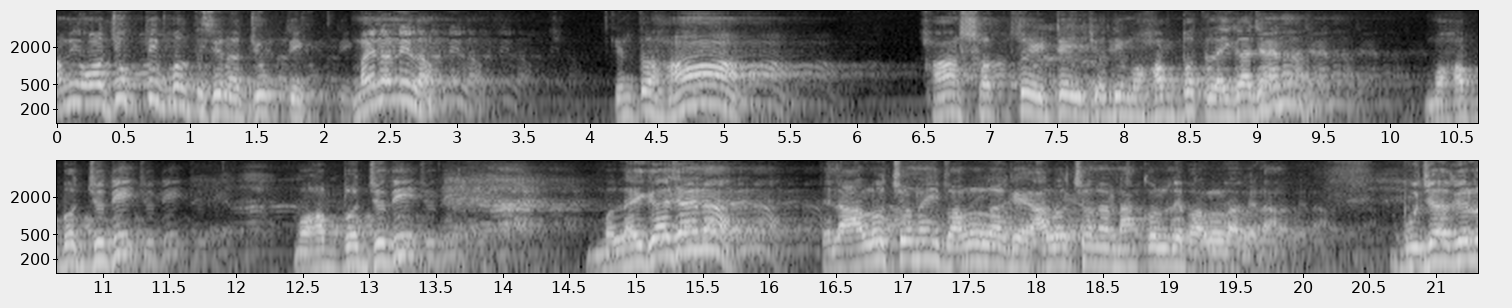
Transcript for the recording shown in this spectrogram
আমি অযৌক্তিক বলতেছি না যৌক্তিক, মাইনা নিলাম। কিন্তু হ্যাঁ হ্যাঁ সত্য এটাই, যদি মোহব্বত লেগা যায় না, মোহব্বত যদি মোহব্বত যদি লেগা যায় না, তাহলে আলোচনাই ভালো লাগে, আলোচনা না করলে ভালো লাগে না। বুঝা গেল,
